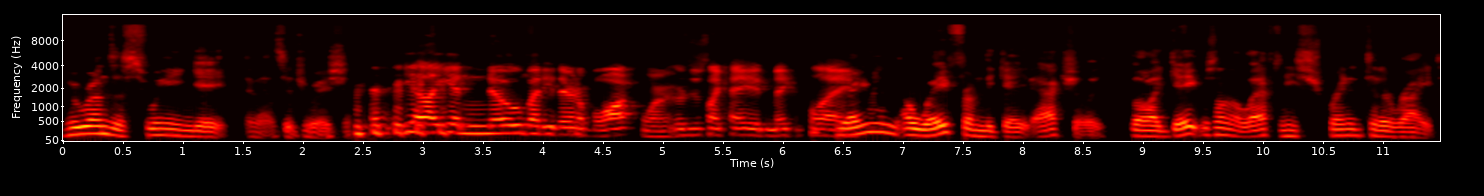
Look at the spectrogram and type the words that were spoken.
Who runs a swinging gate in that situation? yeah, like he had nobody there to block for him. It was just like, hey, make a play. He Ran away from the gate, actually. The like gate was on the left, and he sprinted to the right.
